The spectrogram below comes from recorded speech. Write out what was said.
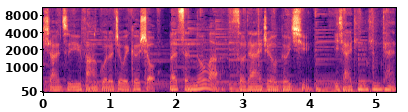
是来自于法国的这位歌手 Bassanova 所带来这首歌曲，一起来听听看。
